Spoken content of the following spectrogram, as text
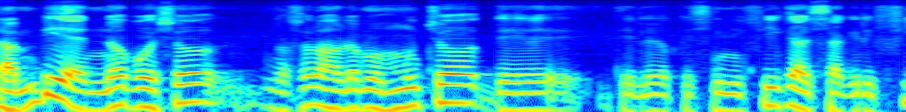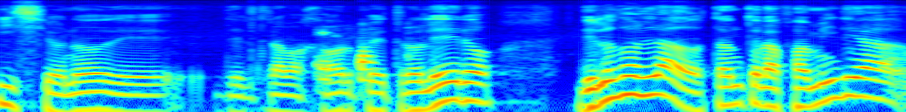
También, ¿no? Porque yo, nosotros hablamos mucho de, lo que significa el sacrificio ¿no? del trabajador petrolero, de los dos lados, tanto la familia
